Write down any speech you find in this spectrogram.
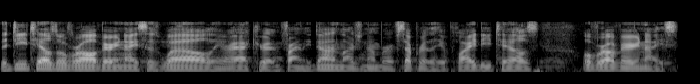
The details overall very nice as well. They are accurate and finely done. Large number of separately applied details. Overall very nice.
